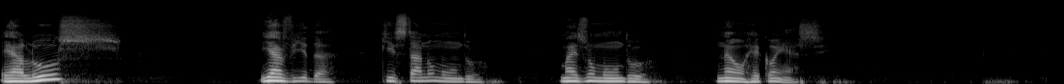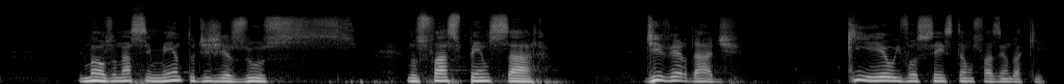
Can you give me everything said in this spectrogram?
É a luz e a vida que está no mundo, mas o mundo não reconhece. Irmãos, o nascimento de Jesus nos faz pensar de verdade o que eu e você estamos fazendo aqui.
